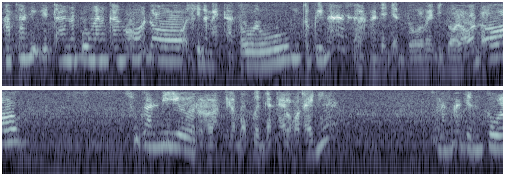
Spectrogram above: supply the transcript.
apa di kita nepungan kang odo sina meta tulung tapi nasa ngajajan tulung di golodog sukan diur laki-laki mau kerja telkotanya tul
